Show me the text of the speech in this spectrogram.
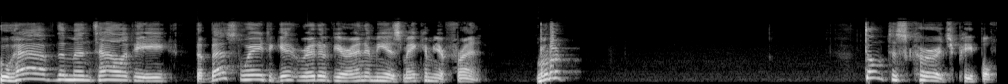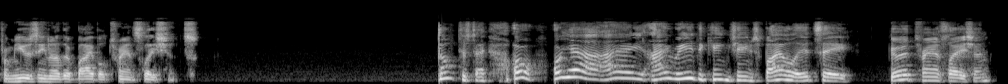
who have the mentality the best way to get rid of your enemy is make him your friend. Don't discourage people from using other Bible translations. Don't just oh, oh yeah, I, I read the King James Bible. It's a good translation.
